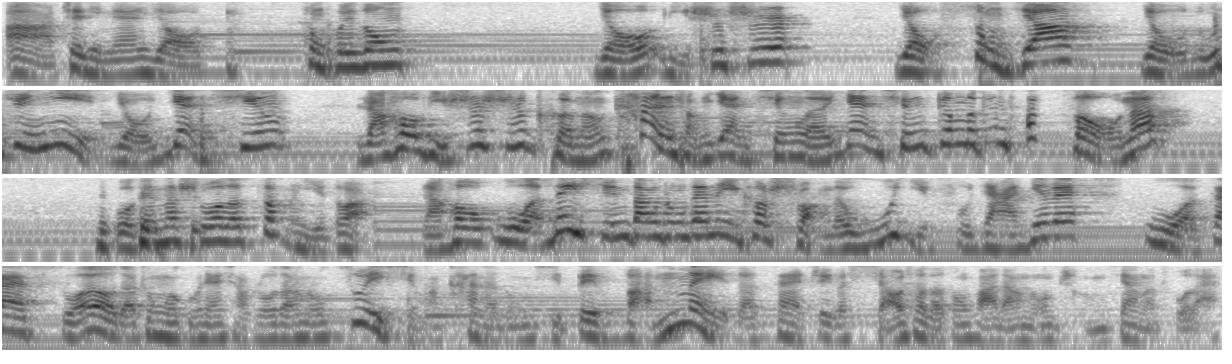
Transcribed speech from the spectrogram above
啊，这里面有宋徽宗，有李师师，有宋江，有卢俊义，有燕青，然后李师师可能看上燕青了，燕青跟不跟他走呢？我跟他说了这么一段，然后我内心当中在那一刻爽的无以复加，因为我在所有的中国古典小说当中最喜欢看的东西被完美的在这个小小的动画当中呈现了出来，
